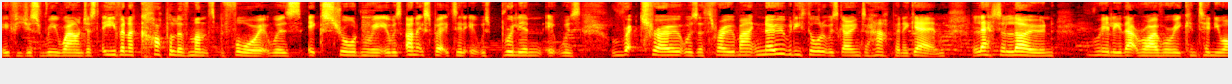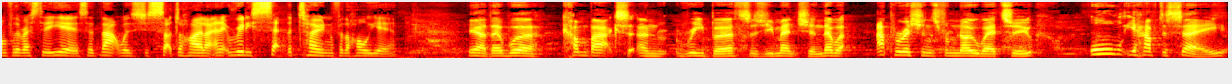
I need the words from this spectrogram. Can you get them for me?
If you just rewound, just even a couple of months before, it was extraordinary. It was unexpected. It was brilliant. It was retro. It was a throwback. Nobody thought it was going to happen again, let alone really that rivalry continue on for the rest of the year. So that was just such a highlight, and it really set the tone for the whole year. Yeah, there were comebacks and rebirths, as you mentioned. There were apparitions from nowhere, too. All you have to say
